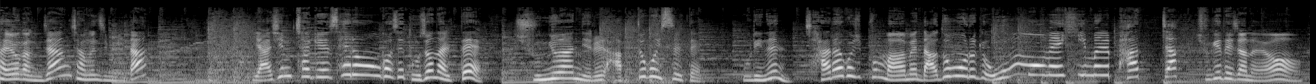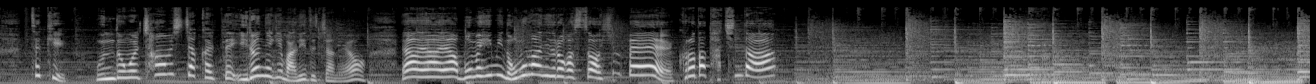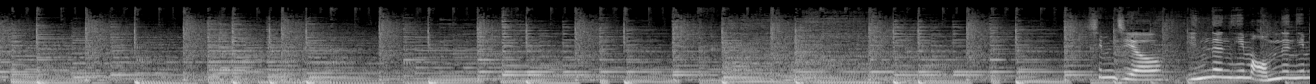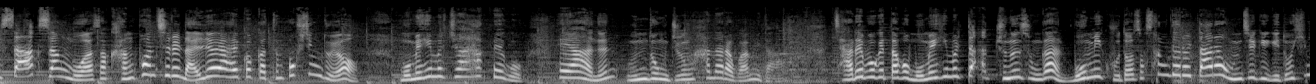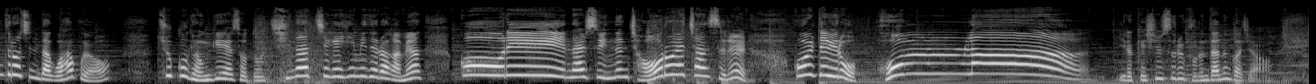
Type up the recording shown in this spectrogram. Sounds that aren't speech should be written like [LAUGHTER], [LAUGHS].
가요광장 정은지입니다. 야심차게 새로운 것에 도전할 때, 중요한 일을 앞두고 있을 때, 우리는 잘하고 싶은 마음에 나도 모르게 온몸에 힘을 바짝 주게 되잖아요. 특히 운동을 처음 시작할 때 이런 얘기 많이 듣잖아요. 야, 야, 야, 몸에 힘이 너무 많이 들어갔어. 힘 빼. 그러다 다친다. 심지어 있는 힘 없는 힘 싹싹 모아서 강펀치를 날려야 할 것 같은 복싱도요. 몸에 힘을 쫙 빼고 해야 하는 운동 중 하나라고 합니다. 잘해보겠다고 몸에 힘을 딱 주는 순간 몸이 굳어서 상대를 따라 움직이기도 힘들어진다고 하고요. 축구 경기에서도 지나치게 힘이 들어가면 골인 할 수 있는 절호의 찬스를 골대 위로 홈런! 이렇게 실수를 부른다는 거죠.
